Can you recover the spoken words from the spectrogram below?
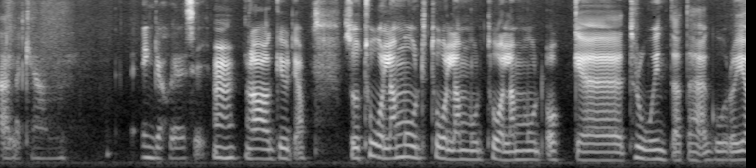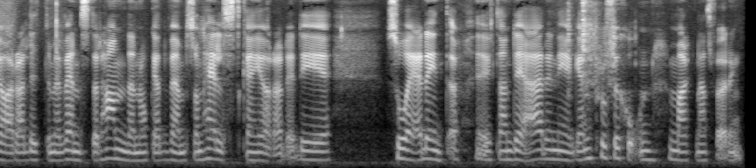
alla kan engagera sig i. Mm, ja, gud ja. Så tålamod, tålamod, tålamod och eh, tro inte att det här går att göra lite med vänsterhanden och att vem som helst kan göra det. det så är det inte, utan det är en egen profession, marknadsföring.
